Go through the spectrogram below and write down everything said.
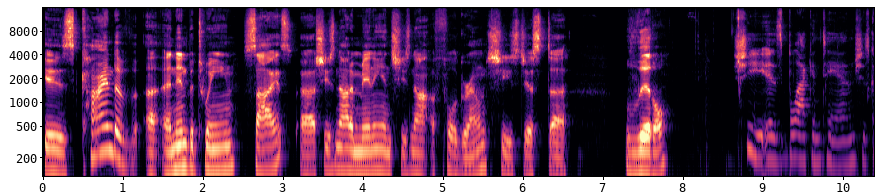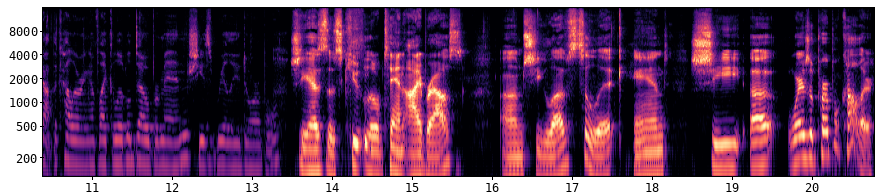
is kind of uh, an in between size. Uh, she's not a mini and she's not a full grown. She's just uh, little. She is black and tan. She's got the coloring of like a little Doberman. She's really adorable. She has those cute little tan eyebrows. Um, she loves to lick and she uh, wears a purple collar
